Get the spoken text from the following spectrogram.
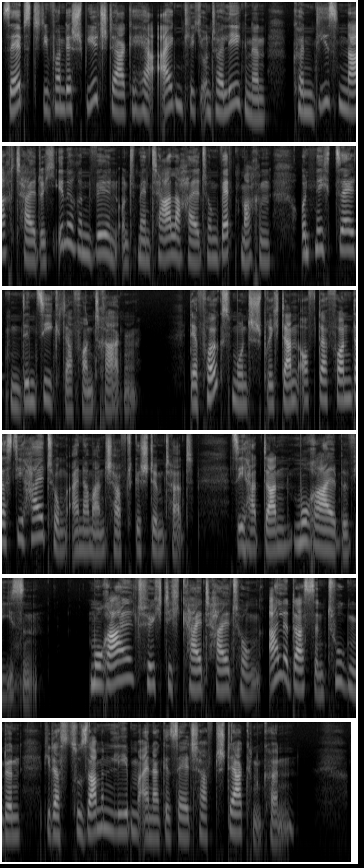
Selbst die von der Spielstärke her eigentlich Unterlegenen können diesen Nachteil durch inneren Willen und mentale Haltung wettmachen und nicht selten den Sieg davontragen. Der Volksmund spricht dann oft davon, dass die Haltung einer Mannschaft gestimmt hat. Sie hat dann Moral bewiesen. Moral, Tüchtigkeit, Haltung, alle das sind Tugenden, die das Zusammenleben einer Gesellschaft stärken können.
